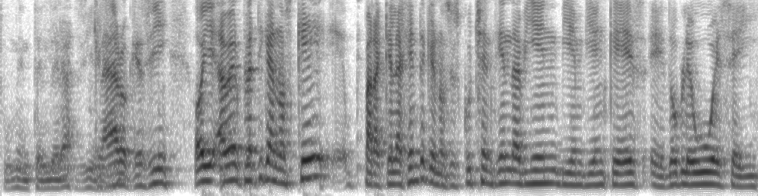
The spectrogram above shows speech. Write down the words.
tú me entenderás bien. Claro que sí. Oye, a ver, platícanos, ¿qué, para que la gente que nos escucha entienda bien, bien, bien qué es WSI?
